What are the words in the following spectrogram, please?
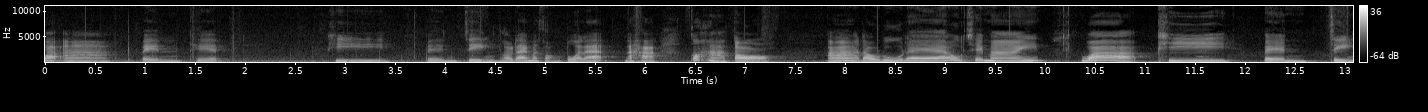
ว่า r เป็นเท็จ p เป็นจริง เราได้มา 2 ตัวแล้วนะคะ ก็หาต่ออ่าเรารู้แล้วใช่ไหมว่า p เป็นจริง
